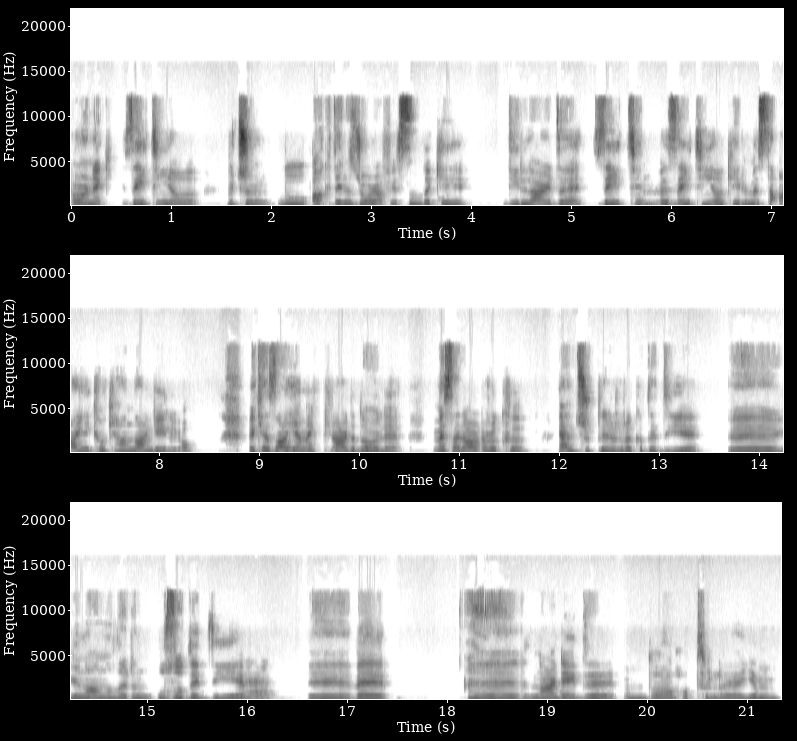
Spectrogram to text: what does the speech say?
örnek zeytinyağı. Bütün bu Akdeniz coğrafyasındaki dillerde zeytin ve zeytinyağı kelimesi aynı kökenden geliyor. Ve keza yemeklerde de öyle. Mesela rakı. Yani Türklerin rakı dediği, e, Yunanlıların uzo dediği e, ve e, neredeydi onu da hatırlayayım.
